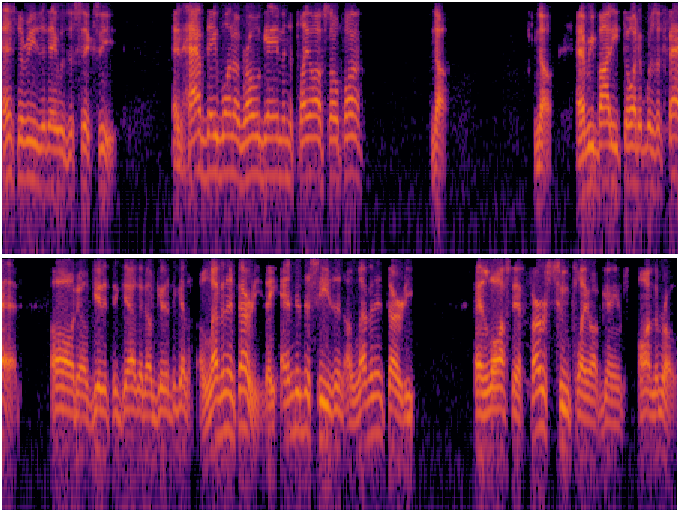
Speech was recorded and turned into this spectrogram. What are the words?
Hence the reason they was a six seed. And have they won a road game in the playoffs so far? No. No. Everybody thought it was a fad. Oh, they'll get it together. They'll get it together. 11 and 30. They ended the season 11 and 30 and lost their first two playoff games on the road,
